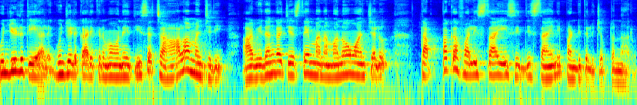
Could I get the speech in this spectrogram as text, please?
గుంజీళ్ళు తీయాలి గుంజీళ్ళ కార్యక్రమం అనేది తీస్తే చాలా మంచిది. ఆ విధంగా చేస్తే మన మనోవాంఛలు తప్పక ఫలిస్తాయి సిద్ధిస్తాయని పండితులు చెప్తున్నారు.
